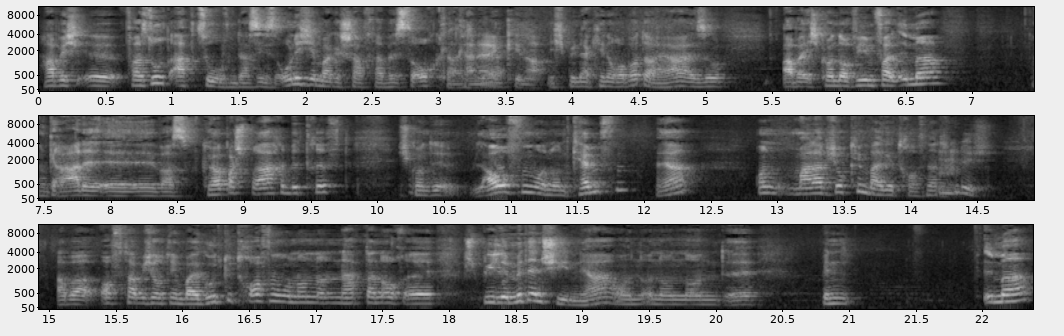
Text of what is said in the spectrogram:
habe ich äh, versucht abzurufen, dass ich es auch nicht immer geschafft habe, ist auch klar. Kann ich, bin ja, ich bin ja kein Roboter, ja. Also, aber ich konnte auf jeden Fall immer gerade äh, was Körpersprache betrifft. Ich konnte laufen und, und kämpfen, ja. Und mal habe ich auch keinen Ball getroffen, natürlich. Mhm. Aber oft habe ich auch den Ball gut getroffen und, und, und habe dann auch äh, Spiele mitentschieden, ja. Und, und, und, und äh, bin immer,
